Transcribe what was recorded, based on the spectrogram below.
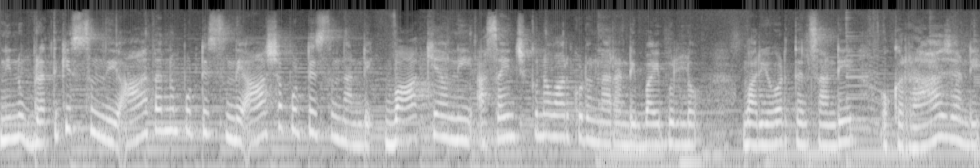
నిన్ను బ్రతికిస్తుంది ఆదరణ పుట్టిస్తుంది ఆశ పుట్టిస్తుందండి. వాక్యాన్ని అసహించుకున్న వారు కూడా ఉన్నారండి బైబిల్లో. వారు ఎవరు తెలుసా అండి? ఒక రాజు అండి.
